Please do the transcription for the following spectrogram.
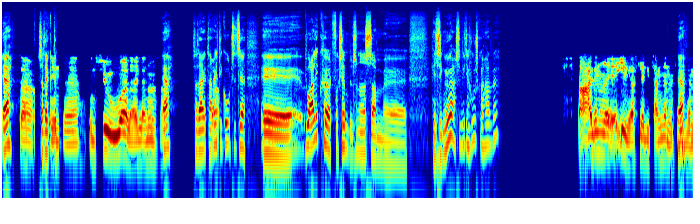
Ja, så så der, der, en, øh, en syv uger eller et eller andet. Så. Ja. Så der, der er Ja. rigtig god tid til at... Øh, du har aldrig kørt for eksempel sådan noget som øh, Helsingør, så vidt jeg husker. Har du det? Nej, den havde jeg egentlig også lidt i tankerne. Ja. Men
